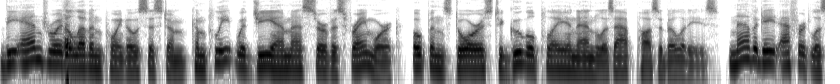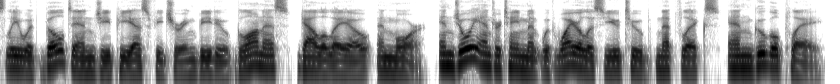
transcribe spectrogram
The Android 11.0 system, complete with GMS service framework, opens doors to Google Play and endless app possibilities. Navigate effortlessly with built-in GPS featuring Beidou, GLONASS, Galileo, and more. Enjoy entertainment with wireless YouTube, Netflix, and Google Play.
